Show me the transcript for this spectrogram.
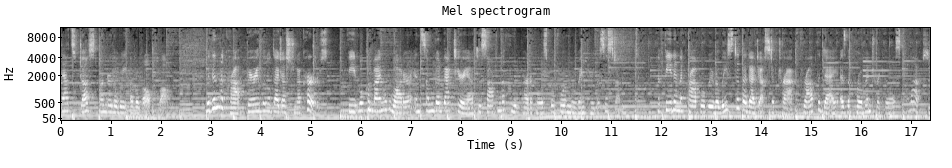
That's just under the weight of a golf ball. Within the crop, very little digestion occurs. Feed will combine with water and some good bacteria to soften the food particles before moving through the system. The feed in the crop will be released to the digestive tract throughout the day as the proventriculus allows.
